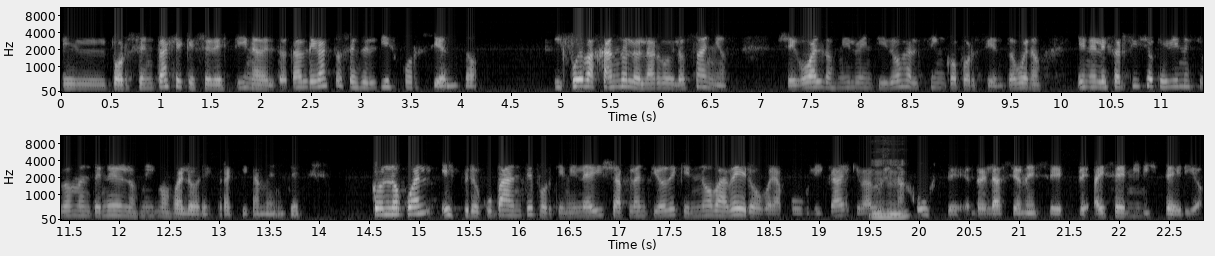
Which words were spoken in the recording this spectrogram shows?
el porcentaje que se destina del total de gastos es del 10% y fue bajando a lo largo de los años llegó al 2022 al 5%. Bueno, en el ejercicio que viene se va a mantener en los mismos valores prácticamente. Con lo cual es preocupante porque mi ley ya planteó de que no va a haber obra pública y que va a haber un ajuste en relación a ese, a ese ministerio.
